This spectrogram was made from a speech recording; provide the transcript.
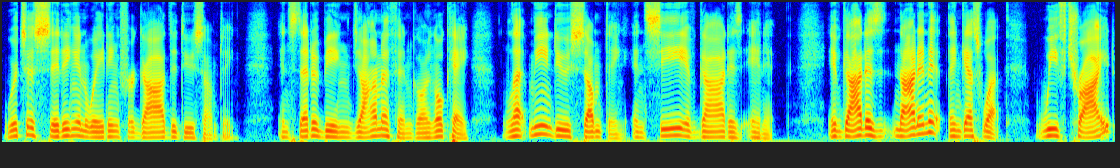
We're just sitting and waiting for God to do something. Instead of being Jonathan going, okay, let me do something and see if God is in it. If God is not in it, then guess what? We've tried.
